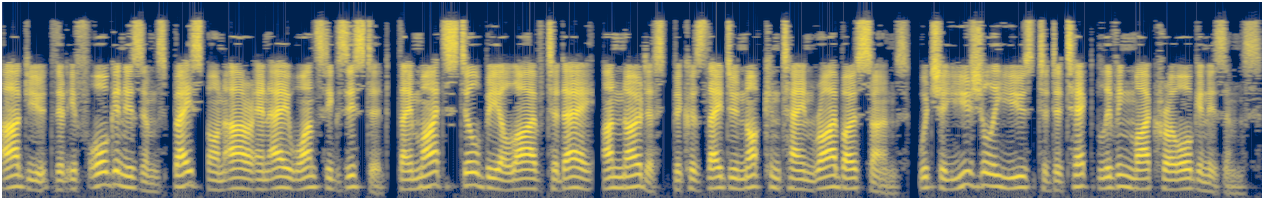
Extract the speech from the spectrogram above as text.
argued that if organisms based on RNA once existed, they might still be alive today, unnoticed because they do not contain ribosomes, which are usually used to detect living microorganisms.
